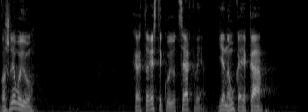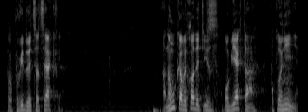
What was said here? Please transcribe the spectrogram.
Важливою характеристикою церкви є наука, яка проповідується церкві. А наука виходить із об'єкта поклоніння.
